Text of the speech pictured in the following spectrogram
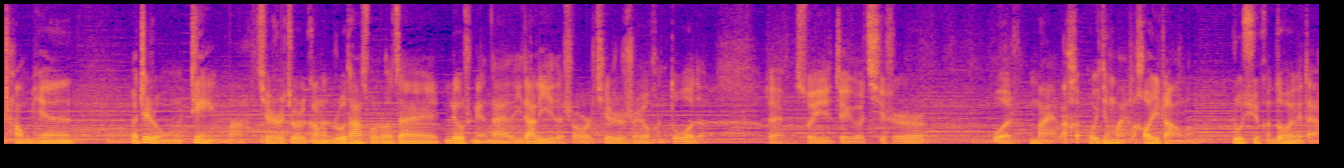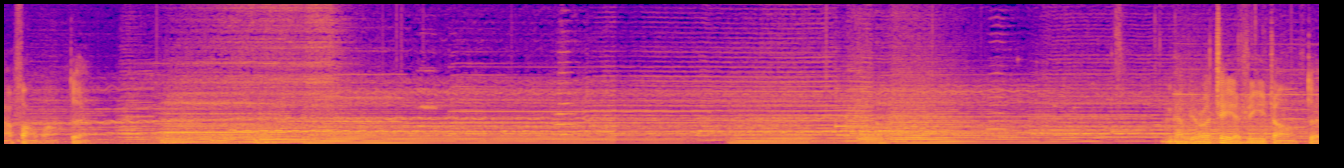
唱片，呃，这种电影嘛，其实就是刚才如他所说，在六十年代的意大利的时候，其实是有很多的。对，所以这个其实我买了，我已经买了好几张了，陆续可能都会给大家放放。对。看，比如说，这也是一张，对。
